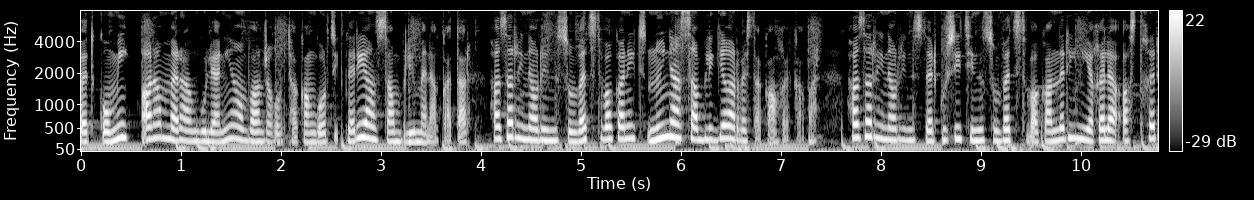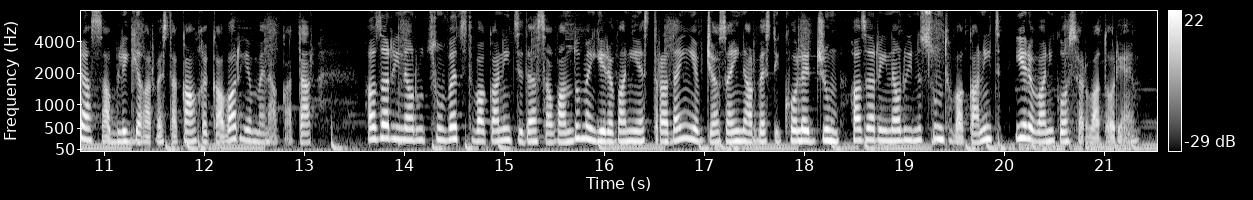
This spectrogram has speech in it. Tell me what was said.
պետկոմի Արամ Մերանգուլյանի անվան ժողովրդական գործիքների անսամբլի մենակատար։ 1996 թվականից նույն անսամբլի գեղարվեստական ղեկավար։ 1992-ից 96 թվականներին եղել է Աստղեր անսամբլի գեղարվեստական ղեկավար եւ մենակատար։ 1986 թվականից դասավանդում է Երևանի էստրադային եւ ջազային արվեստի քոլեջում, 1990 թվականից Երևանի կոնսերվատորիայում։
